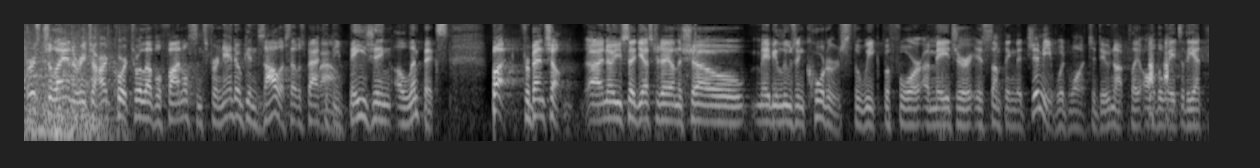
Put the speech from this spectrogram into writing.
First Chilean to reach a hardcourt tour level final since Fernando Gonzalez. That was back wow. at the Beijing Olympics. But for Ben Shelton, I know you said yesterday on the show maybe losing quarters the week before a major is something that Jimmy would want to do, not play all the way to the end.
